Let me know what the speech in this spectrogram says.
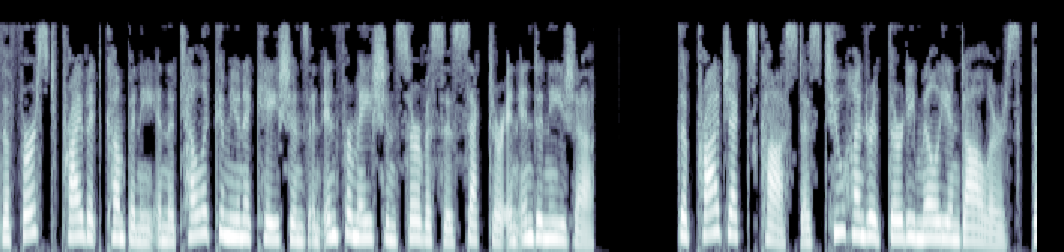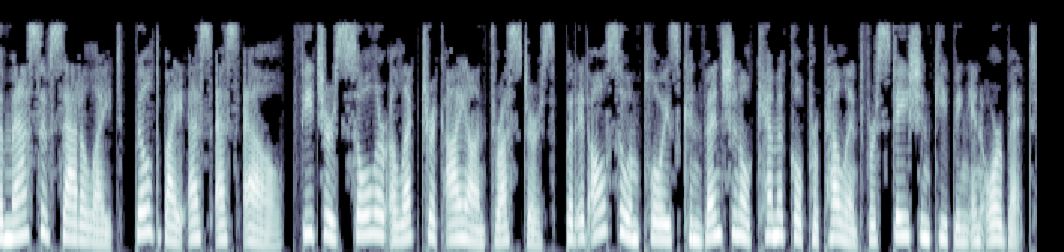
the first private company in the telecommunications and information services sector in Indonesia. The project's cost is $230 million. The massive satellite, built by SSL, features solar electric ion thrusters, but it also employs conventional chemical propellant for station keeping in orbit.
